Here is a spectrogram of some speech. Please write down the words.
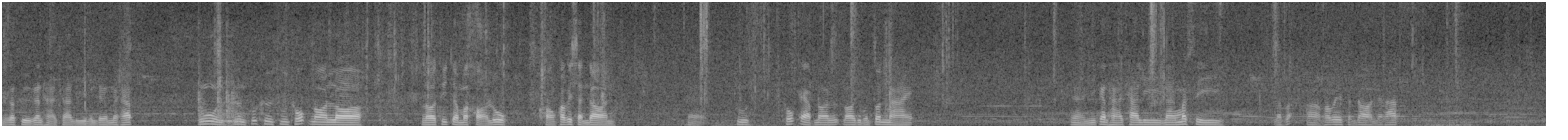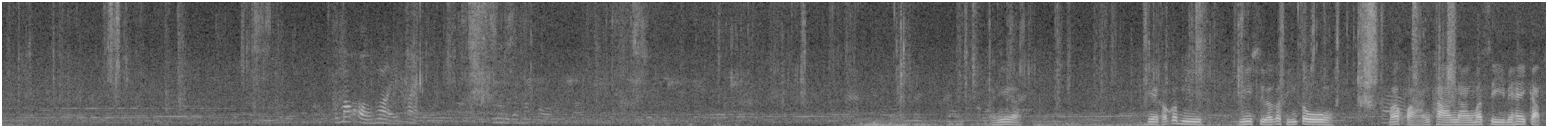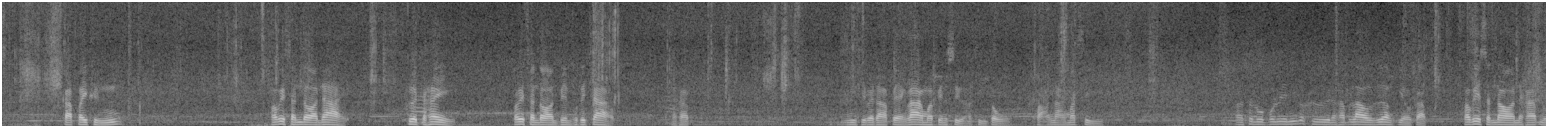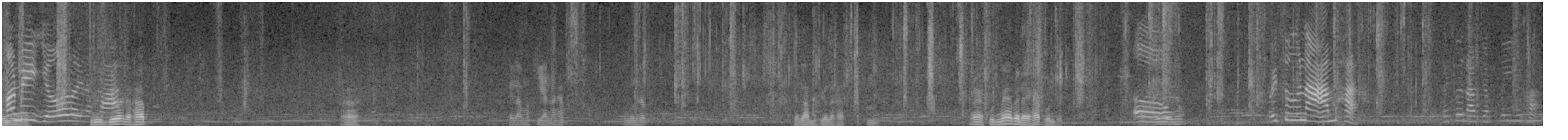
นี่ก็คือกันหาชาลีเหมือนเดิมนะครับนู่นนั่นก็คือชูชกนอนรอรอที่จะมาขอลูกของพระวิสันดรชูชกแอบนอนรออยู่บนต้นไม้อ่มีกันหาชาลีนางมัตสีแล้วก็อ่าพระเวสสันดรนะครับมาขอหอยค่ะ อันนี้ไงเนี่ยเขาก็มีมีเสือกับสิงโต มาขวางทางนางมัตสีไม่ให้กลับ กลับไปถึงพระเวสสันดรได้ เพื่อจะให้พระเวสสันดรเป็นพระพุทธเจ้านะครับ มีเทวดาแปลงร่างมาเป็นเสือสิงโต ขวางนางมัตสีเอ่อสรุปบริเวณนี้ก็คือนะครับเล่าเรื่องเกี่ยวกับพระเวสสันดรนะครับหนูมันๆมีเยอะเลยนะคะ มีเยอะนะครับ อ่าเป็นรามเกียรติ์นะครับนู่นครับจะรำเกี่ยวแล้วครับอืมอ่าคุณแม่ไปไหนครับคุณเออไปซื้อน้ำค่ะ ไปซื้อน้ำแก๊ปซี่ค่ะ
